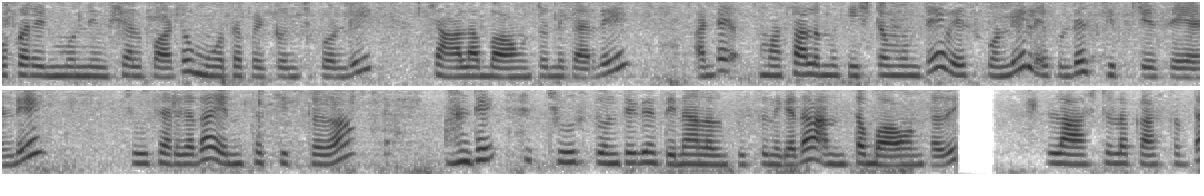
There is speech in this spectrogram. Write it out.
ఒక రెండు మూడు నిమిషాల పాటు మూత పెట్టి ఉంచుకోండి. చాలా బాగుంటుంది కర్రీ. అంటే మసాలా మీకు ఇష్టం ఉంటే వేసుకోండి లేకుంటే స్కిప్ చేసేయండి. చూశారు కదా ఎంత చిక్కగా? అంటే చూస్తుంటేనే తినాలనిపిస్తుంది కదా అంత బాగుంటుంది. లాస్ట్లో కాస్తంత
